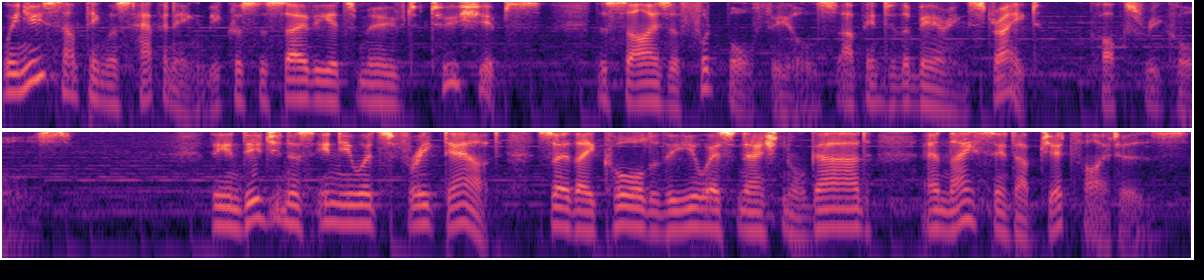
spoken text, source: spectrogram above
We knew something was happening because the Soviets moved two ships the size of football fields up into the Bering Strait, Cox recalls. The indigenous Inuits freaked out, so they called the US National Guard and they sent up jet fighters.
